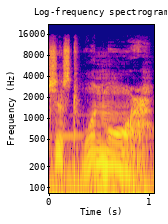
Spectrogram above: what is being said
Just one more.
